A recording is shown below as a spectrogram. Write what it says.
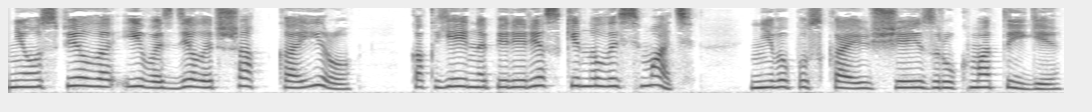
Не успела Ива сделать шаг к Каиру, как ей наперерез кинулась мать, не выпускающая из рук мотыги.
